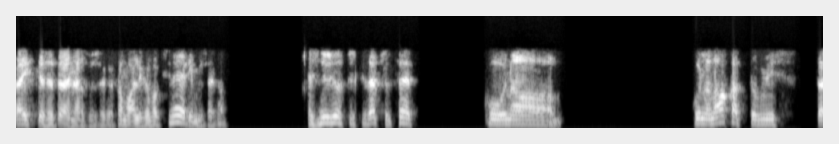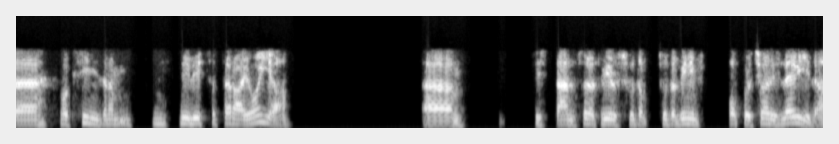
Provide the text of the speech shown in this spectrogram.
väikese tõenäosusega, sama oli ka vaktsineerimisega. ja siis nüüd juhtuski täpselt see, et kuna, kuna nakatumist äh, vaktsiinid enam nii lihtsalt ära ei hoia äh,, siis tähendab seda, et viirus suudab, suudab inimeste populatsioonis levida.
